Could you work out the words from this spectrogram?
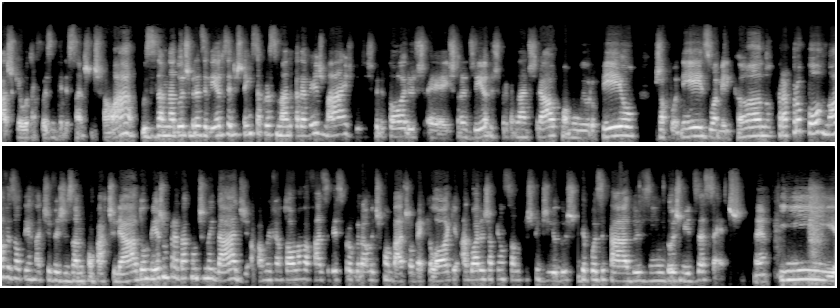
acho que é outra coisa interessante de falar, os examinadores brasileiros eles têm se aproximado cada vez mais dos escritórios é, estrangeiros de propriedade industrial, como o europeu, japonês, o americano, para propor novas alternativas de exame compartilhado ou mesmo para dar continuidade a uma eventual nova fase desse programa de combate ao backlog, agora já pensando para os pedidos depositados em 2017. Né? E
